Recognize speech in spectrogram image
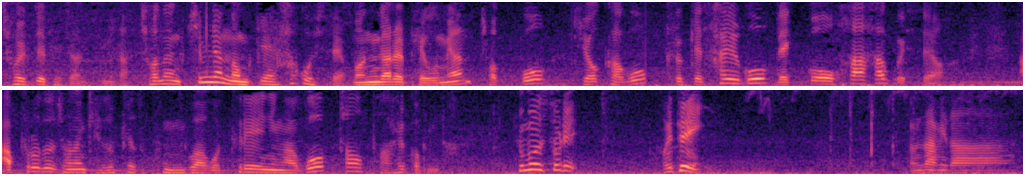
절대 되지 않습니다. 저는 10년 넘게 하고 있어요. 뭔가를 배우면 적고 기억하고 그렇게 살고 내 거화 하고 있어요. 앞으로도 저는 계속해서 공부하고 트레이닝하고 사업화 할 겁니다. 휴먼 스토리 화이팅! 감사합니다.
